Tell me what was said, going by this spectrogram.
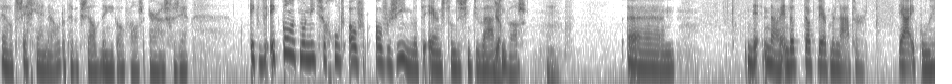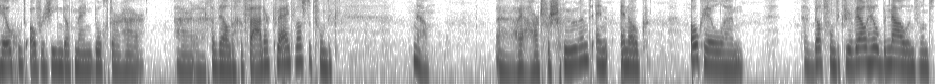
Ja, wat zeg jij nou? Dat heb ik zelf denk ik ook wel eens ergens gezegd. Ik, ik kon het nog niet zo goed over, overzien wat de ernst van de situatie Ja. was. Hm. Um, de, nou, en dat, dat werd me later. Ja, ik kon heel goed overzien dat mijn dochter haar, haar uh, geweldige vader kwijt was. Dat vond ik, nou, uh, ja, hartverscheurend. En, en ook, ook heel, um, uh, dat vond ik weer wel heel benauwend. Want,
